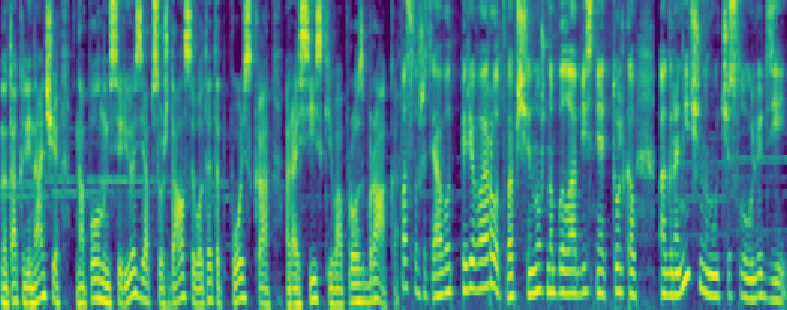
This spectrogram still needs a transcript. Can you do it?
но так или иначе на полном серьезе обсуждался вот этот польско-российский вопрос брака. Послушайте, а вот переворот вообще нужно было объяснять только ограниченному числу людей?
